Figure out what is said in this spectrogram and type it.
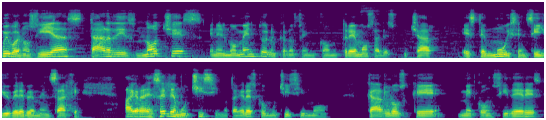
Muy buenos días, tardes, noches, en el momento en el que nos encontremos al escuchar este muy sencillo y breve mensaje agradecerle muchísimo, te agradezco muchísimo, Carlos, que me consideres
